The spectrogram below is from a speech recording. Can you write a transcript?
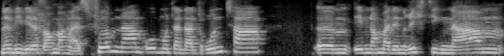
ne, wie wir das auch machen, als Firmennamen oben und dann darunter ähm, eben nochmal den richtigen Namen,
